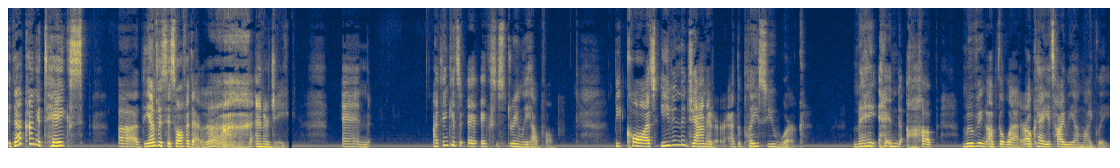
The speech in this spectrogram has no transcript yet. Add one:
that kind of takes uh, the emphasis off of that energy. I think it's extremely helpful because even the janitor at the place you work may end up moving up the ladder. Okay, it's highly unlikely.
